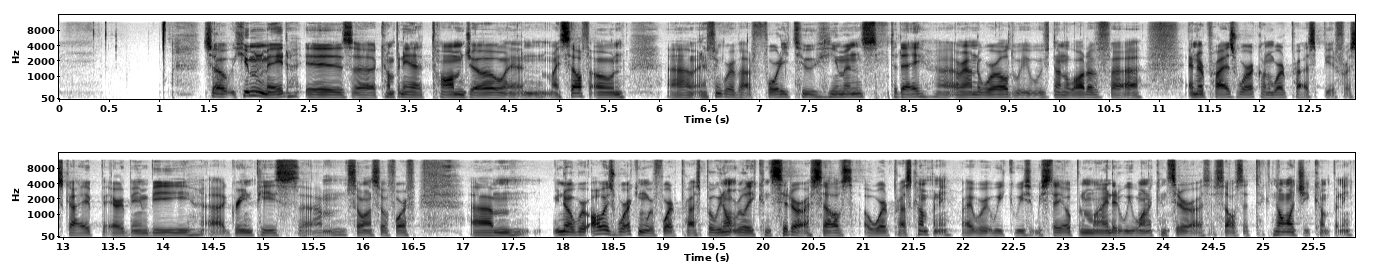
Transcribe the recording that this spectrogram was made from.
So Human Made is a company that Tom, Joe, and myself own, um, and I think we're about 42 humans today uh, around the world. We, have done a lot of uh, enterprise work on WordPress, be it for Skype, Airbnb, uh, Greenpeace, um, so on and so forth. Um, you know, we're always working with WordPress, but we don't really consider ourselves a WordPress company, right? We, we, we stay open-minded. We want to consider ourselves a technology company.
